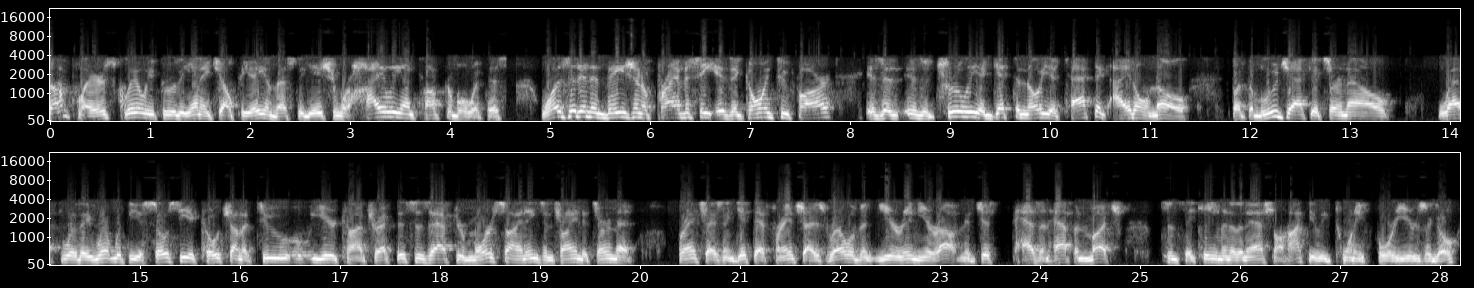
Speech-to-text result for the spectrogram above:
Some players, clearly through the NHLPA investigation, were highly uncomfortable with this. Was it an invasion of privacy? Is it going too far? Is it is it truly a get to know you tactic? I don't know. But the Blue Jackets are now left where they went with the associate coach on a two year contract. This is after more signings and trying to turn that franchise and get that franchise relevant year in, year out. And it just hasn't happened much since they came into the National Hockey League 24 years ago.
